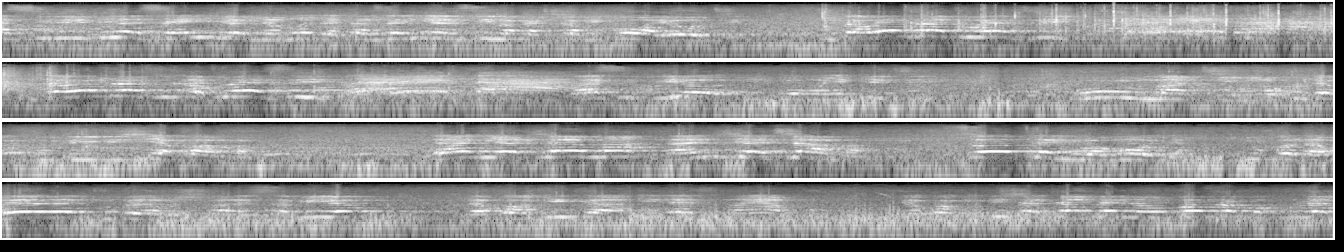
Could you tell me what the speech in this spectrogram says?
asilimia zaidi ya mia moja Tanzania nzima katika mikoa yote. Tutaweza? Hatuwezi? Tutaweza? Hatuwezi? Basi hiyo ndio mwenyekiti, huu umati unakuja kudhihirishia kwamba ndani ya chama na nje ya chama sote ni wamoja. Tuko na wewe, tuko na Mheshimiwa Rais Samia, na kwa hakika ile azima yako ya kuhakikisha Tanga inaongoza kwa kura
